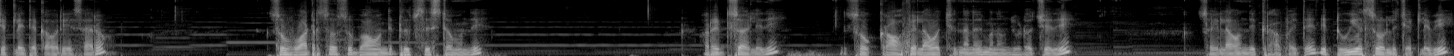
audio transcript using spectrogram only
చెట్లు అయితే కవర్ చేశారు. సో వాటర్ సోర్స్ బాగుంది డ్రిప్ సిస్టమ్ ఉంది. రెడ్ సాయిల్ ఇది. సో క్రాప్ ఎలా వచ్చిందనేది మనం చూడొచ్చేది. సో ఇలా ఉంది క్రాప్ అయితే. ఇది టూ ఇయర్స్ ఓల్డ్ చెట్లు ఇవి.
